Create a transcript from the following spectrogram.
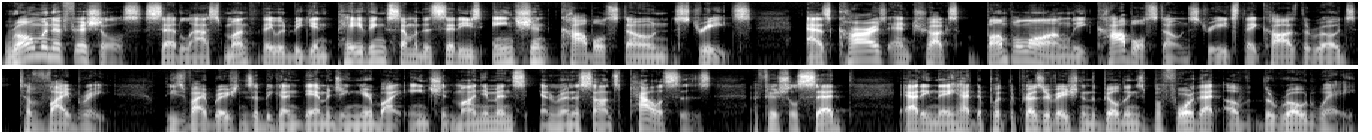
Roman officials said last month they would begin paving some of the city's ancient cobblestone streets. As cars and trucks bump along the cobblestone streets, they cause the roads to vibrate. These vibrations have begun damaging nearby ancient monuments and Renaissance palaces, officials said, adding they had to put the preservation of the buildings before that of the roadway.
